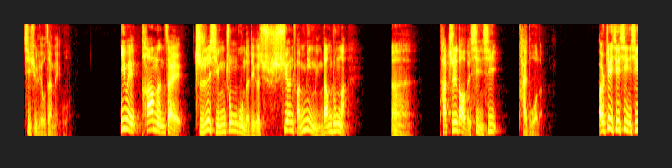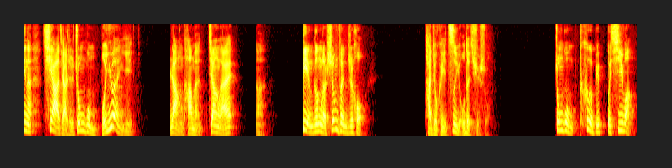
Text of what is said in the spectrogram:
继续留在美国，因为他们在执行中共的这个宣传命令当中啊，嗯，他知道的信息太多了。而这些信息呢，恰恰是中共不愿意让他们将来啊变更了身份之后，他就可以自由的去说。中共特别不希望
